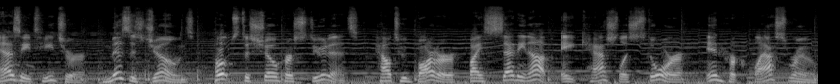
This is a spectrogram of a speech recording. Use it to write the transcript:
As a teacher, Mrs. Jones hopes to show her students how to barter by setting up a cashless store in her classroom.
